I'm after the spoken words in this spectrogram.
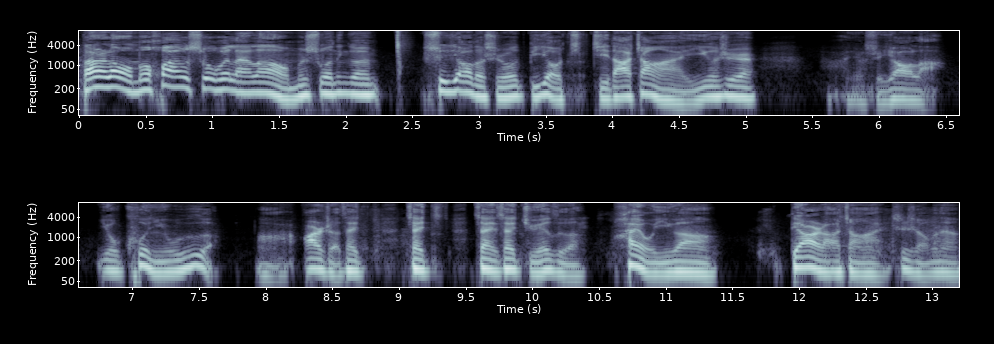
当然了，我们话又说回来了，我们说那个睡觉的时候比较几大障碍，一个是啊要睡觉了，又困又饿啊，二者在在在在抉择。还有一个啊，第二大障碍是什么呢？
